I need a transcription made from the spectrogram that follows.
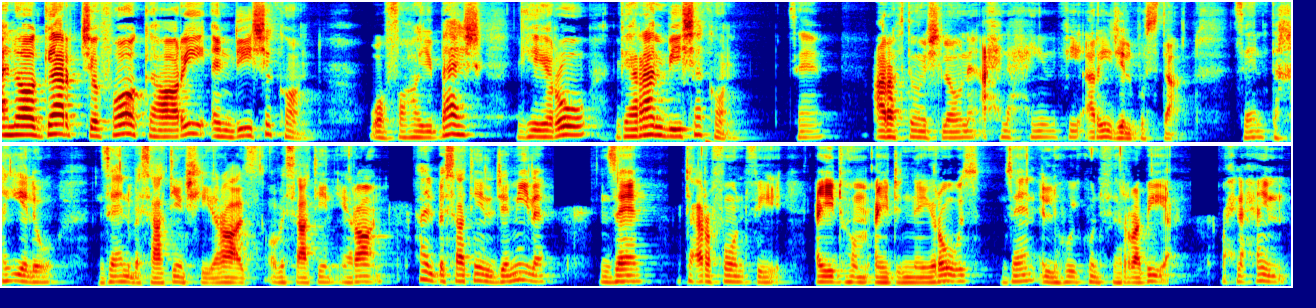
الا گر جفاکاری اندیشه کن وفا پیش گیر و کرم پیشه کن؟ زين. عرفتون شلون؟ إحنا حين في أريج البستان. زين تخيلوا. زين بساتين شيراز وبساتين إيران. هاي البساتين الجميلة. زين تعرفون في عيدهم عيد النيروز؟ زين اللي هو يكون في الربيع. وإحنا حين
